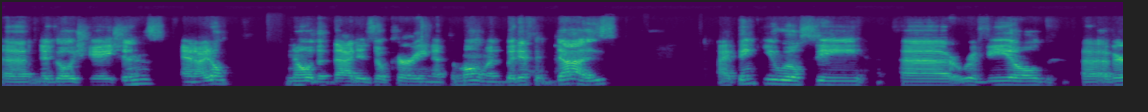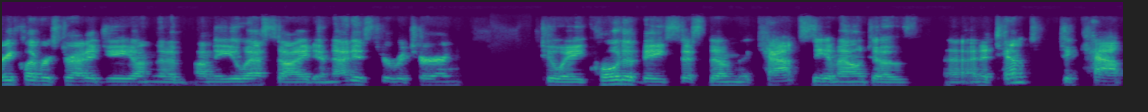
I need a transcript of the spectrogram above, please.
uh, negotiations. And I don't know that that is occurring at the moment, but if it does, I think you will see uh, revealed a very clever strategy on the on the U.S. side, and that is to return to a quota-based system that caps the amount of uh, an attempt to cap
